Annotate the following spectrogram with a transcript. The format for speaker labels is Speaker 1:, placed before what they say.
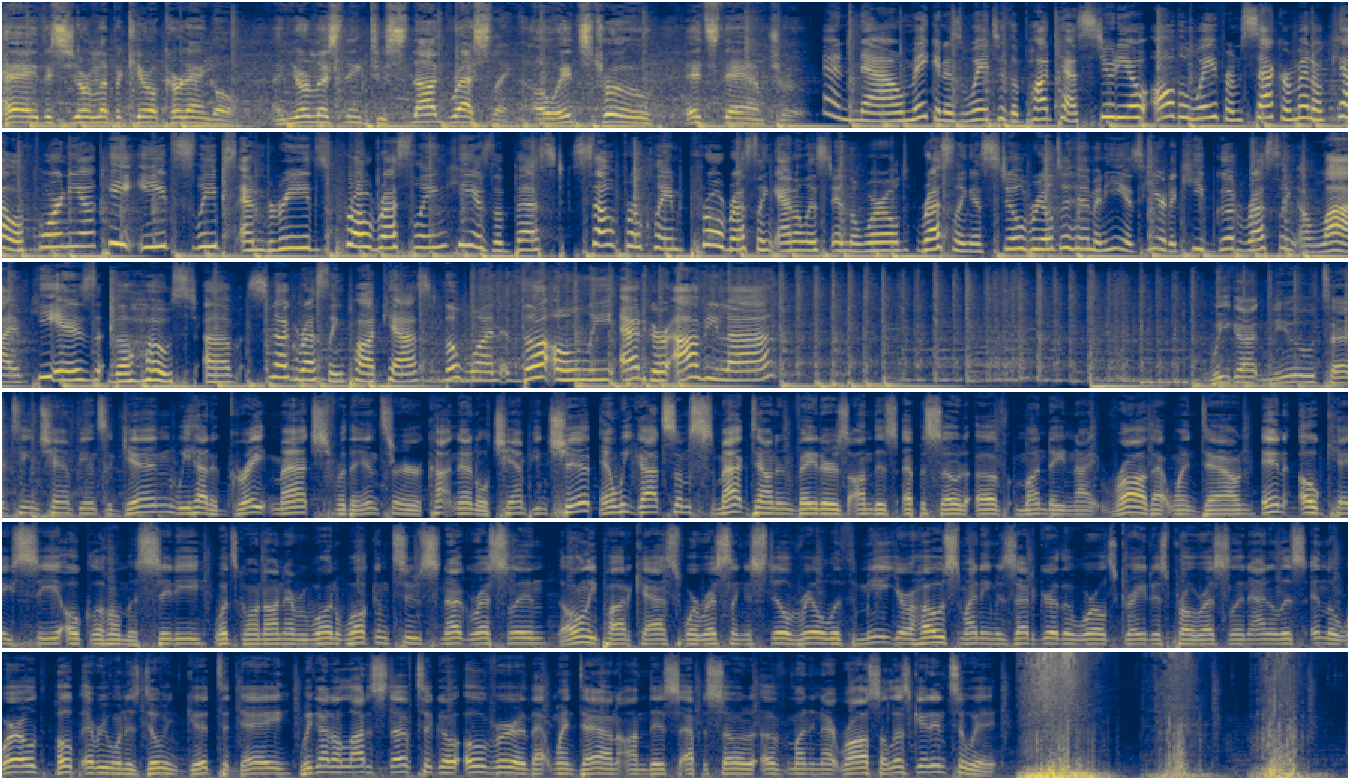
Speaker 1: Hey, this is your Olympic hero, Kurt Angle, and you're listening to Snug Wrestling. Oh, it's true. It's damn true.
Speaker 2: And now, making his way to the podcast studio all the way from Sacramento, California, he eats, sleeps, and breathes pro wrestling. He is the best self proclaimed pro wrestling analyst in the world. Wrestling is still real to him, and he is here to keep good wrestling alive. He is the host of Snug Wrestling Podcast, the one, the only Edgar Avila.
Speaker 3: We got new tag team champions again. We had a great match for the Intercontinental Championship, and we got some SmackDown invaders on this episode of Monday Night Raw that went down in OKC, Oklahoma City. What's going on, everyone? Welcome to Snug Wrestling, the only podcast where wrestling is still real with me, your host. My name is Edgar, the world's greatest pro wrestling analyst in the world. Hope everyone is doing good today. We got a lot of stuff to go over that went down on this episode of Monday Night Raw, so let's get into it.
